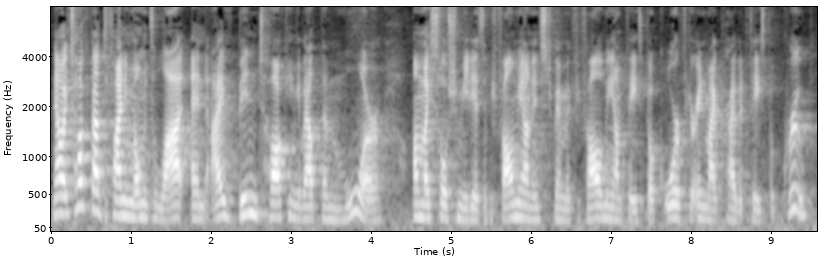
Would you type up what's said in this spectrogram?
Now, I talk about defining moments a lot, and I've been talking about them more on my social medias, if you follow me on Instagram, if you follow me on Facebook, or if you're in my private Facebook group,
